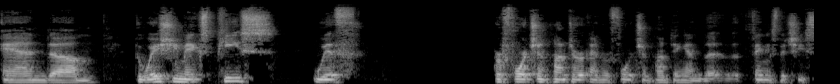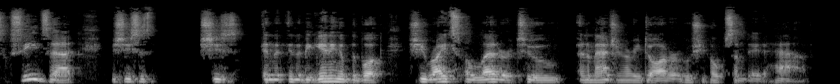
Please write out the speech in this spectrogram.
And um, the way she makes peace with her fortune hunter and her fortune hunting and the, the things that she succeeds at is she says she's in the, in the beginning of the book, she writes a letter to an imaginary daughter who she hopes someday to have.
